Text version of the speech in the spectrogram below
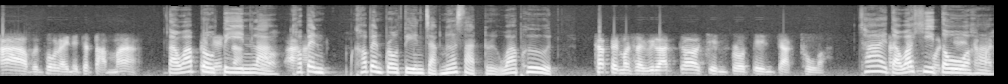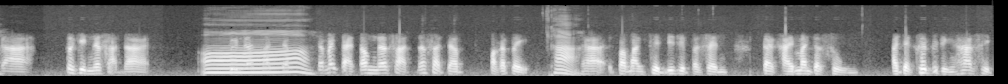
ข้าวเป็นพวกอะไรเนี่ยจะต่ำมาก แต่ว่าโปรตีนล่ะเป็นเน้นหลักพวกอาหารเขาเป็นเขาเป็นโปรตีนจากเนื้อสัตว์หรือว่าพืช ถ้าเป็นมังสวิรัตก็กินโปรตีนจากถั่ว ใช่แต่ว่าคีโตถ้าเป็นนที่ธรค่ะรมดาก็กินเนื้อสัตว์ได้อ๋อ คือเนื้อสัตว์จะจะไม่แตะต้องเนื้อสัตว์เนื้อสัตว์จะปกติค่ะนะฮะประมาณสิบยี่สิบเปอร์เซ็นแต่ไขมันจะสูง อาจจะขึ้นไปถึงห้าสิบ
